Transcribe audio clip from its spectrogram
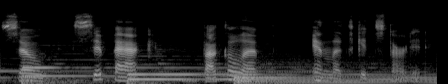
So sit back, buckle up, and let's get started.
